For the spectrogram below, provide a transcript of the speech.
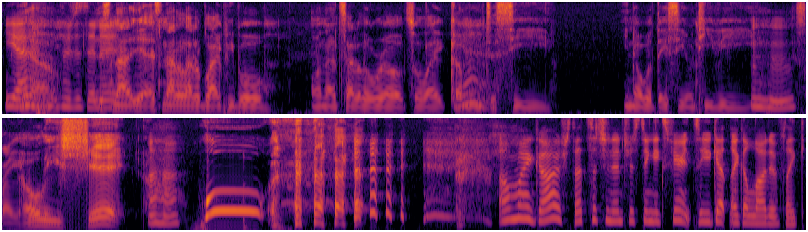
Yeah, you know, they're just in it's it. not yeah, it's not a lot of black people on that side of the world. So like coming Yeah. to see, you know, what they see on TV, Mhm. it's like holy shit, Uh huh. woo. Oh my gosh, that's such an interesting experience. So you get like a lot of like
